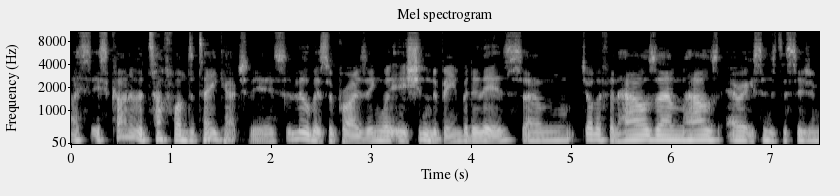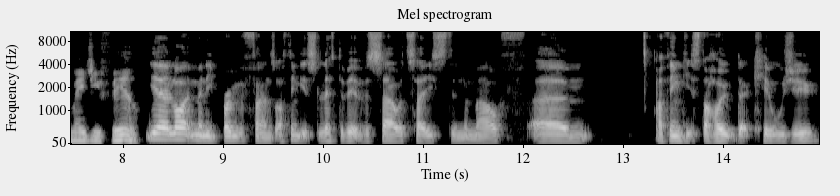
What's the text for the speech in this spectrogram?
it's, kind of a tough one to take. Actually, it's a little bit surprising. Well, it shouldn't have been, but it is. Um, Jonathan, how's um, how's Eriksen's decision made you feel? Yeah, like many Brentford fans, I think it's left a bit of a sour taste in the mouth. Um, I think it's the hope that kills you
